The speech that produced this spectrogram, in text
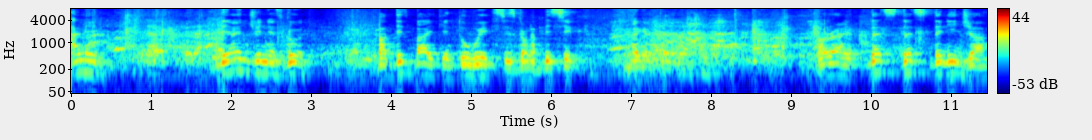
I mean, the engine is good, but this bike in two weeks is gonna be sick. I can tell you. All right, that's that's the Ninja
